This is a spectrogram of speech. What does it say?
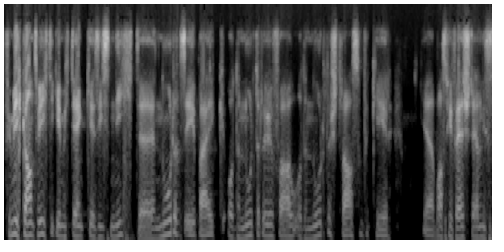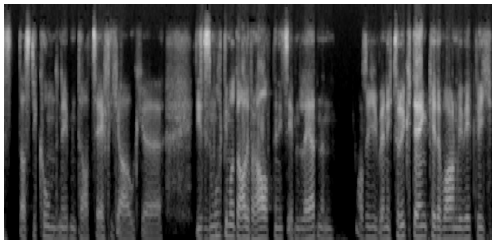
für mich ganz wichtig, ich denke, es ist nicht äh, nur das E-Bike oder nur der ÖV oder nur der Straßenverkehr. Ja, was wir feststellen, ist, dass die Kunden eben tatsächlich auch äh, dieses multimodale Verhalten jetzt eben lernen. Also ich, wenn ich zurückdenke, da waren wir wirklich,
